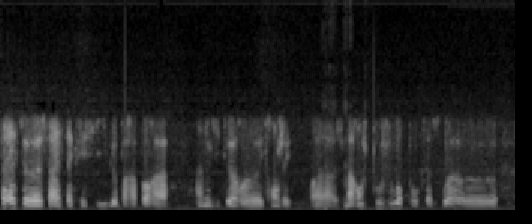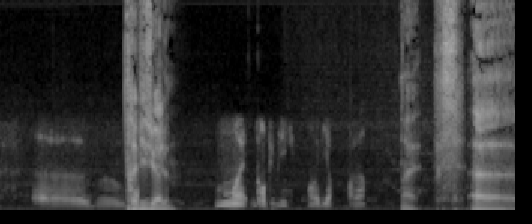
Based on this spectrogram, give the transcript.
ça, reste, ça reste accessible par rapport à un auditeur étranger. Voilà, je m'arrange toujours pour que ça soit très visuel. Ouais, grand public, on va dire. Voilà. Ouais. Euh,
